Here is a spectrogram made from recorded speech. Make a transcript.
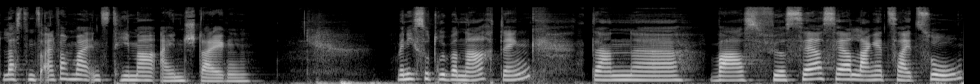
lasst uns einfach mal ins Thema einsteigen. Wenn ich so drüber nachdenke, dann äh, war es für sehr, sehr lange Zeit so,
